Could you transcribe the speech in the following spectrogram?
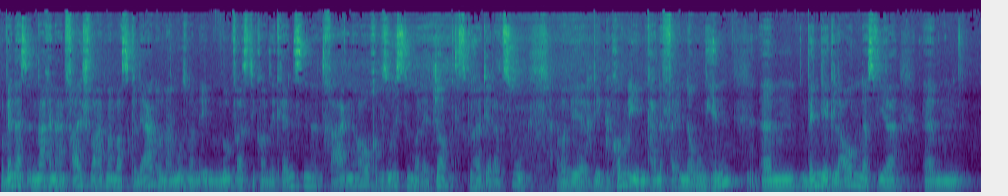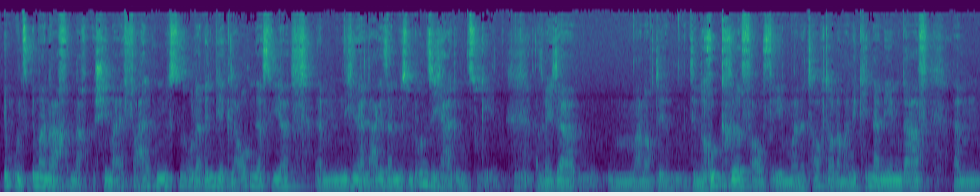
Und wenn das im Nachhinein falsch war, hat man was gelernt und dann muss man eben notfalls die Konsequenzen tragen auch. Aber so ist nun mal der Job, das gehört ja dazu. Aber wir, wir bekommen eben keine Veränderung hin, ähm, wenn wir glauben, dass wir ähm, uns immer nach, nach Schema F verhalten müssen oder wenn wir glauben, dass wir ähm, nicht in der Lage sein müssen, mit Unsicherheit umzugehen. Mhm. Also wenn ich da mal noch den, den, Rückgriff auf eben meine Tochter oder meine Kinder nehmen darf, ähm,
